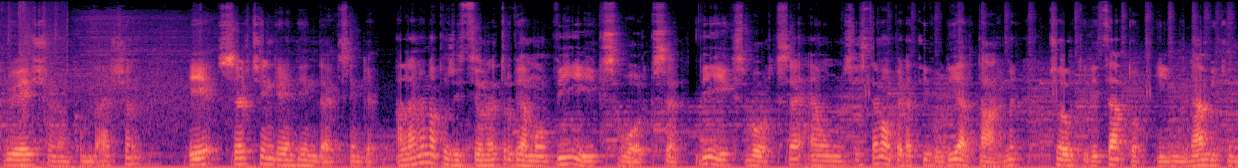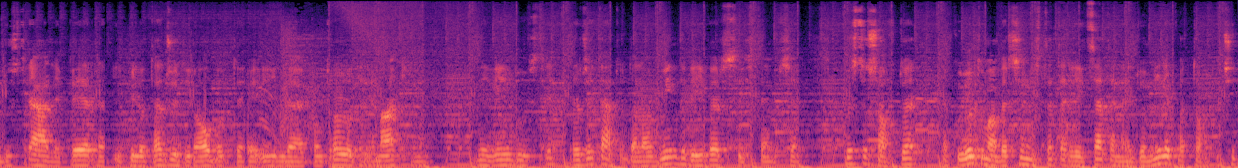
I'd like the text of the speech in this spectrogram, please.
Creation and Conversion e Searching and Indexing. Alla nona posizione troviamo VxWorks. VxWorks è un sistema operativo real time, cioè utilizzato in ambito industriale per il pilotaggio di robot e il controllo delle macchine nelle industrie, progettato dalla Wind River Systems. Questo software, la cui ultima versione è stata realizzata nel 2014,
